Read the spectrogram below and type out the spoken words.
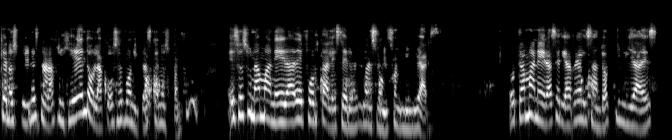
que nos pueden estar afligiendo o las cosas bonitas que nos pasan. Eso es una manera de fortalecer las relaciones familiares. Otra manera sería realizando actividades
